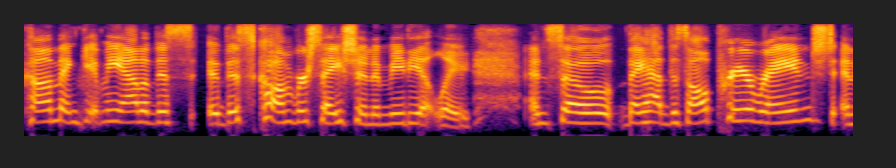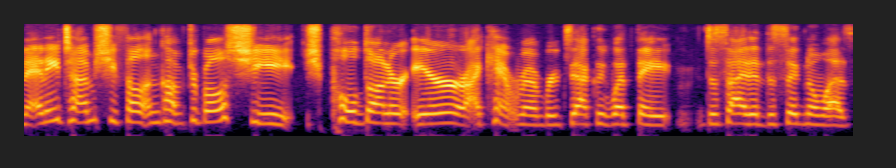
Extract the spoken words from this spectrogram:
come and get me out of this this conversation immediately. And so they had this all prearranged and anytime she felt uncomfortable she, she pulled on her ear i can't remember exactly what they decided the signal was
